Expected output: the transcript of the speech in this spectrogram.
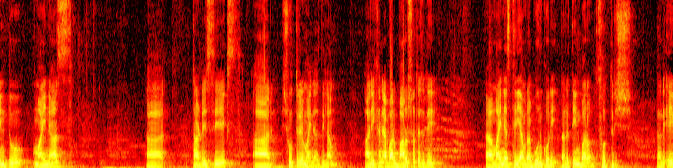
into minus thirty six আর সূত্রের মাইনাস দিলাম। আর এখানে আবার বারোর সাথে যদি মাইনাস থ্রি আমরা গুণ করি, তাহলে তিন বারো ছত্রিশ। তাহলে এই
